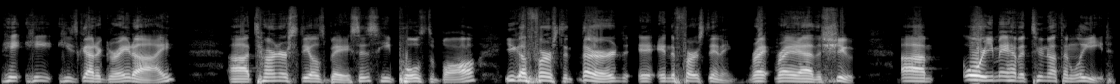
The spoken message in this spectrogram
he he he's got a great eye. Uh, Turner steals bases. He pulls the ball. You go first and third in, in the first inning, right right out of the chute. Um, or you may have a two nothing lead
